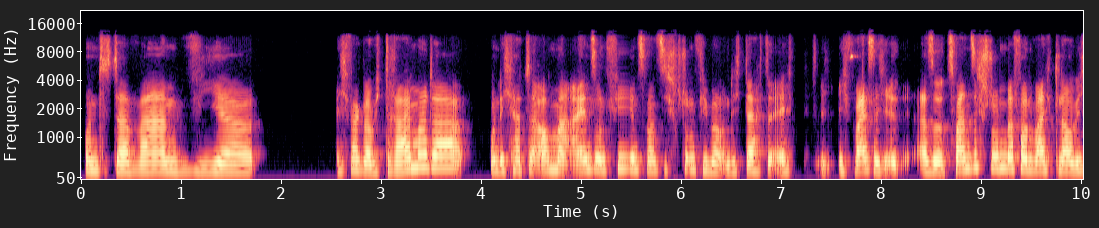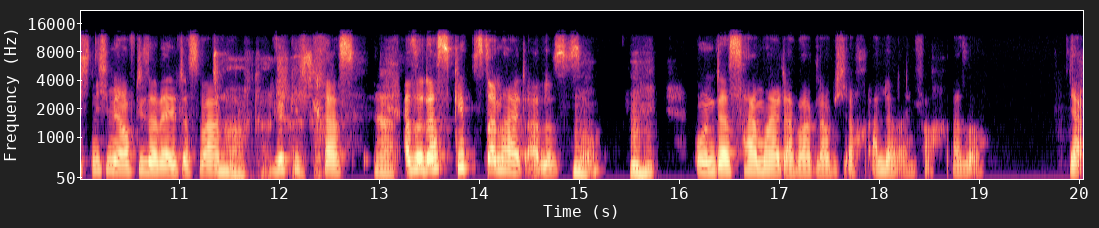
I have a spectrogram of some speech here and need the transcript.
Und da waren wir, ich war, glaube ich, dreimal da und ich hatte auch mal ein so ein 24-Stunden-Fieber und ich dachte echt, ich, ich, weiß nicht, also 20 Stunden davon war ich, glaube ich, nicht mehr auf dieser Welt. Das war Gott, wirklich Scheiße. krass. Ja. Also das gibt es dann halt alles so. Mhm. mhm. Und das haben halt aber, glaube ich, auch alle einfach. Also, ja.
